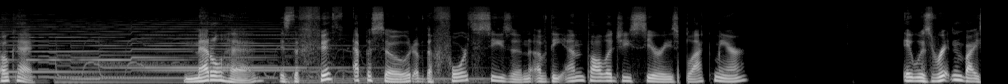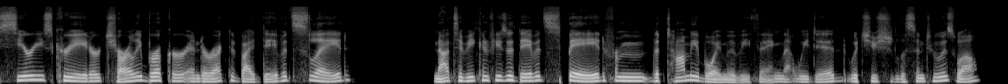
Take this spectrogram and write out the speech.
Okay. Metalhead is the fifth episode of the fourth season of the anthology series Black Mirror. It was written by series creator Charlie Brooker and directed by David Slade, not to be confused with David Spade from the Tommy Boy movie thing that we did, which you should listen to as well.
